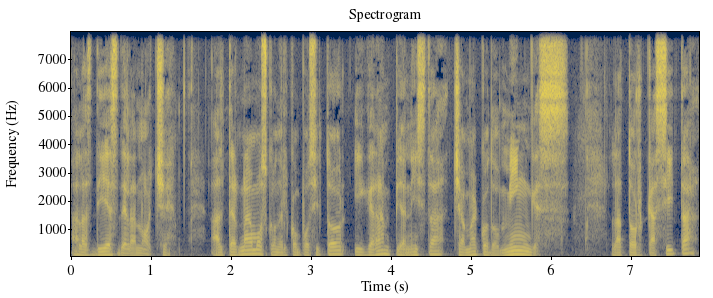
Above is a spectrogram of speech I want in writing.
a las 10 de la noche alternamos con el compositor y gran pianista Chamaco Domínguez, La Torcasita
